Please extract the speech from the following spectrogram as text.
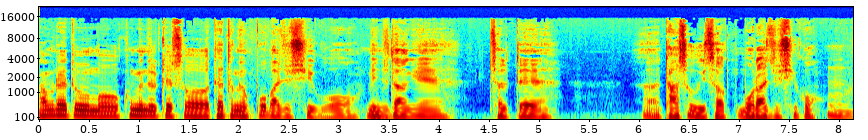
아무래도 뭐 국민들께서 대통령 뽑아주시고 민주당에 절대 어, 다수 의석 몰아주시고 음.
